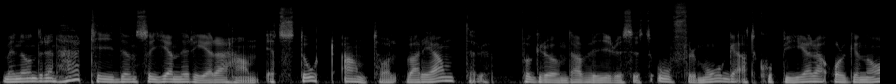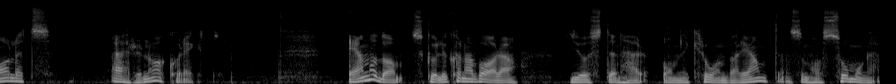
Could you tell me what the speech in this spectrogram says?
Men under den här tiden så genererar han ett stort antal varianter på grund av virusets oförmåga att kopiera originalets RNA korrekt. En av dem skulle kunna vara just den här omikronvarianten som har så många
